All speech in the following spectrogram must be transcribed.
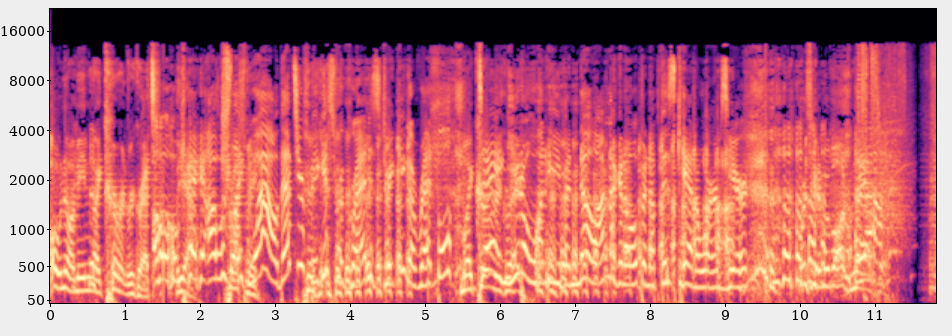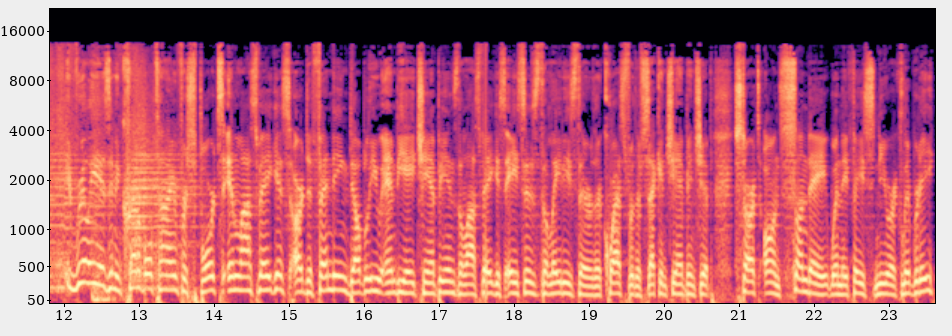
oh no, I mean, like current regrets. Oh, okay. Yeah, I was like, me. wow, that's your biggest regret is drinking a Red Bull? My current Dang, regret- you don't want to even know. I'm not going to open up this can of worms here. We're just going to move on from that. It really is an incredible time for sports in Las Vegas. Our defending WNBA champions, the Las Vegas Aces, the ladies, their their quest for their second championship starts on Sunday when they face New York Liberty,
